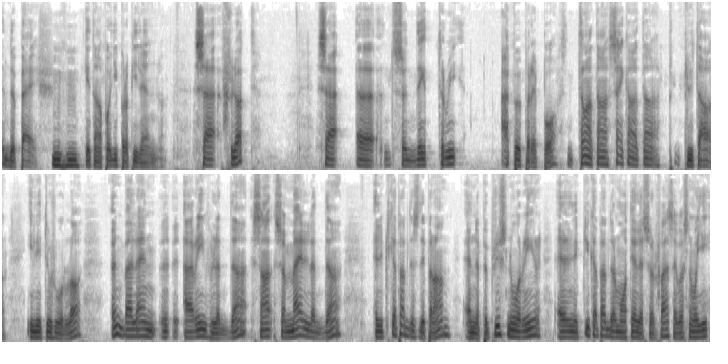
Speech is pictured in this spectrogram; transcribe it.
de pêche qui est en polypropylène, là. ça flotte, ça euh, se détruit à peu près pas. 30 ans, 50 ans plus tard, il est toujours là. Une baleine euh, euh, arrive là-dedans, se mêle là-dedans, elle est plus capable de se déprendre, elle ne peut plus se nourrir, elle n'est plus capable de remonter à la surface, elle va se noyer.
